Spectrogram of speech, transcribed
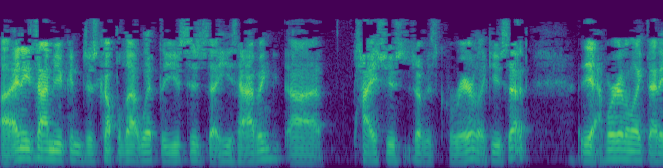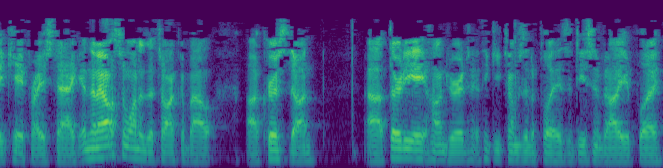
uh, anytime you can just couple that with the usage that he's having, uh, highest usage of his career, like you said, yeah, we're gonna like that 8K price tag. And then I also wanted to talk about uh, Kris Dunn, uh, 3,800. I think he comes into play as a decent value play.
